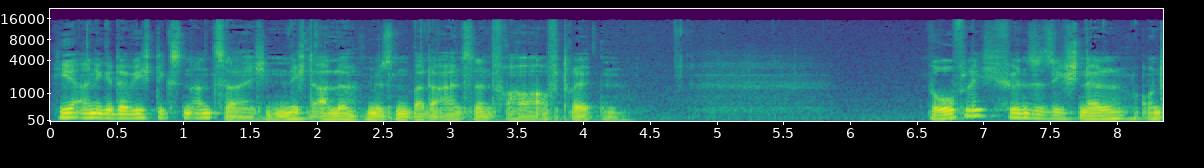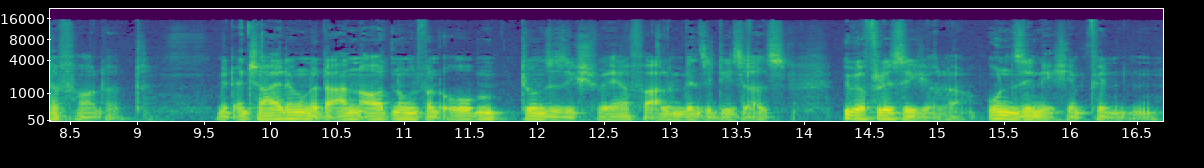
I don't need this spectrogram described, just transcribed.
Hier einige der wichtigsten Anzeichen. Nicht alle müssen bei der einzelnen Frau auftreten. Beruflich fühlen sie sich schnell unterfordert. Mit Entscheidungen oder Anordnungen von oben tun sie sich schwer, vor allem wenn sie diese als überflüssig oder unsinnig empfinden.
